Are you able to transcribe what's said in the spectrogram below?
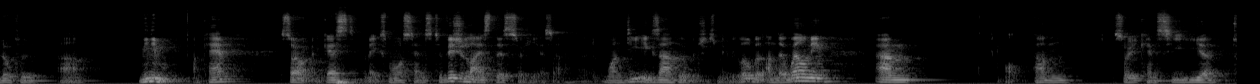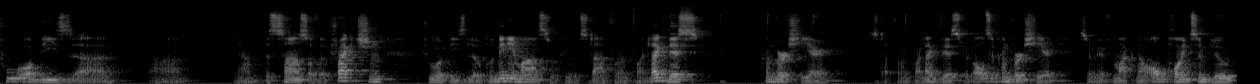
local uh, minimum. Okay, so I guess it makes more sense to visualize this. So here's a 1D example, which is maybe a little bit underwhelming. Um, um, so you can see here two of these uh, uh, yeah, of attraction, two of these local minima. So if you would start from a point like this, converge here, start from a point like this, would also converge here. So we have marked now all points in blue,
